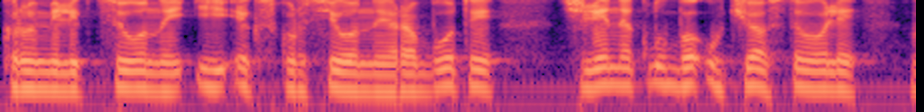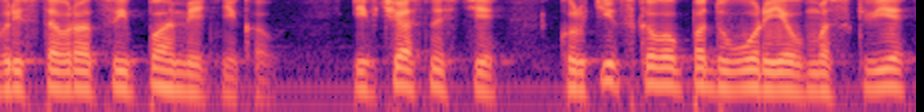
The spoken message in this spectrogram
Кроме лекционной и экскурсионной работы, члены клуба участвовали в реставрации памятников, и в частности Крутицкого подворья в Москве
